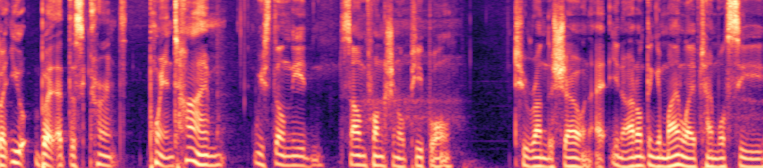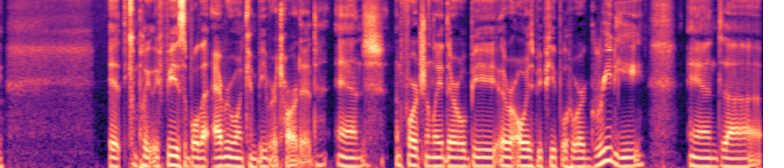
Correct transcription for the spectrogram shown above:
but you but at this current point in time, we still need some functional people to run the show. And I, you know, I don't think in my lifetime we'll see it completely feasible that everyone can be retarded. And unfortunately, there will be there will always be people who are greedy and uh,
